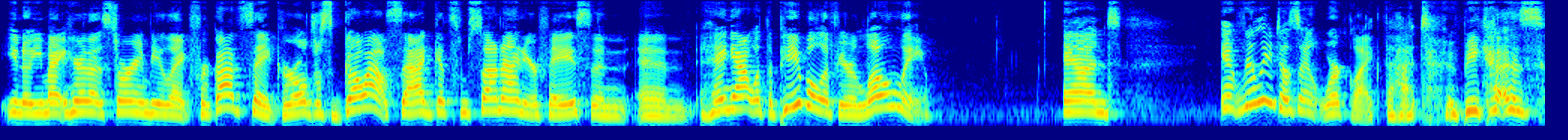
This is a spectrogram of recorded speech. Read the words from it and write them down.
You know, you might hear that story and be like, for God's sake, girl, just go outside, get some sun on your face and and hang out with the people if you're lonely. And it really doesn't work like that because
